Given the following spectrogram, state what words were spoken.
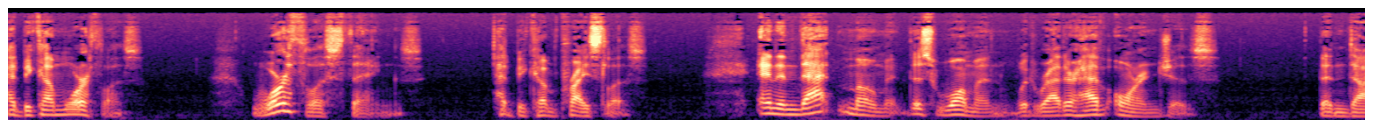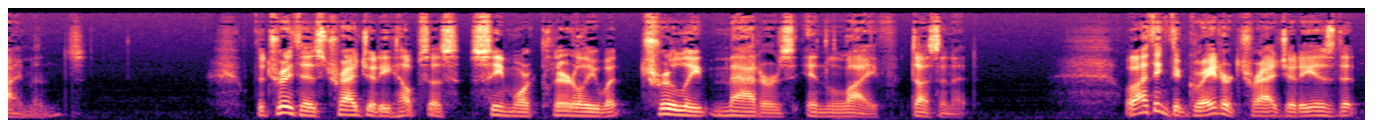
had become worthless. Worthless things had become priceless. And in that moment, this woman would rather have oranges than diamonds. The truth is, tragedy helps us see more clearly what truly matters in life, doesn't it? Well, I think the greater tragedy is that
